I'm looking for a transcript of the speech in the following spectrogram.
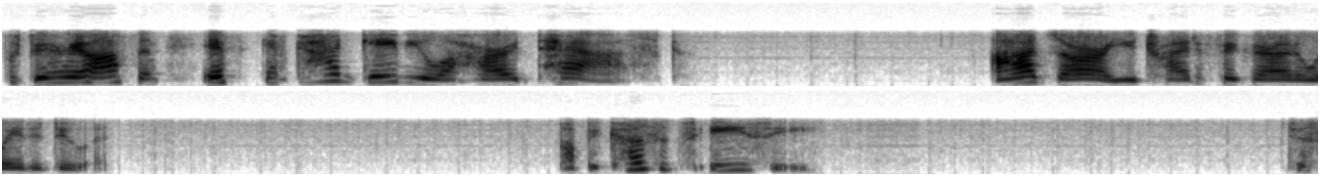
But very often, if, if God gave you a hard task, odds are you try to figure out a way to do it. But because it's easy, just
